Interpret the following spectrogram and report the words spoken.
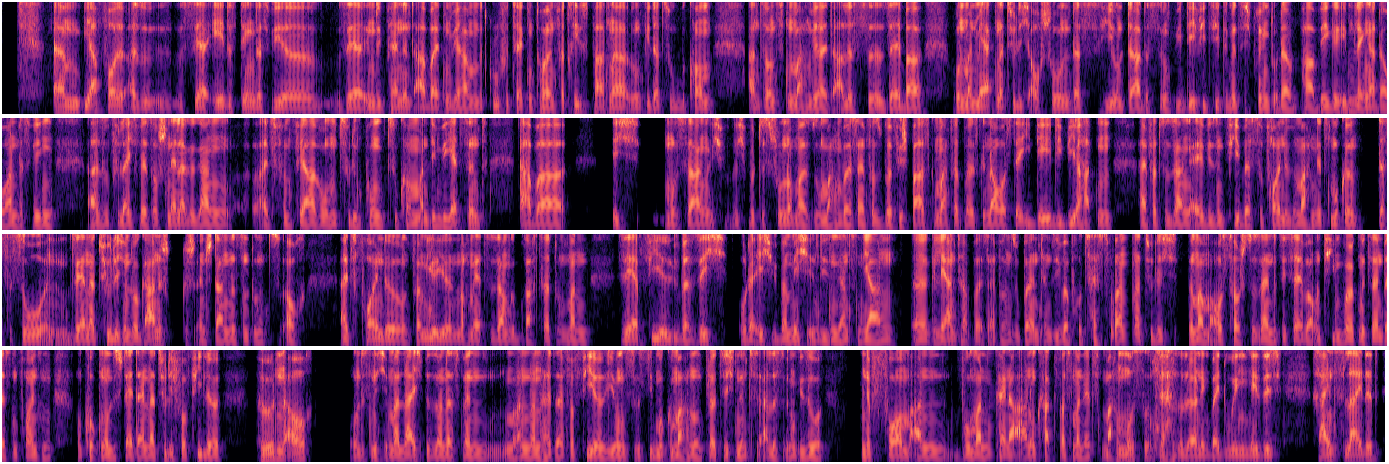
Ähm, ja, voll. Also es ist ja eh das Ding, dass wir sehr independent arbeiten. Wir haben mit Groove Attack einen tollen Vertriebspartner irgendwie dazu bekommen. Ansonsten machen wir halt alles äh, selber. Und man merkt natürlich auch schon, dass hier und da das irgendwie Defizite mit sich bringt oder ein paar Wege eben länger dauern. Deswegen, also vielleicht wäre es auch schneller gegangen als fünf Jahre, um zu dem Punkt zu kommen, an dem wir jetzt sind. Aber ich muss sagen, ich, ich würde das schon nochmal so machen, weil es einfach super viel Spaß gemacht hat, weil es genau aus der Idee, die wir hatten, einfach zu sagen, ey, wir sind vier beste Freunde, wir machen jetzt Mucke, dass das so sehr natürlich und organisch entstanden ist und uns auch als Freunde und Familie noch mehr zusammengebracht hat und man sehr viel über sich oder ich über mich in diesen ganzen Jahren äh, gelernt habe, weil es einfach ein super intensiver Prozess war, natürlich immer im Austausch zu sein mit sich selber und Teamwork mit seinen besten Freunden und gucken. Und es stellt einen natürlich vor viele Hürden auch und ist nicht immer leicht, besonders wenn man dann halt einfach vier Jungs ist, die Mucke machen und plötzlich nimmt es alles irgendwie so eine Form an, wo man keine Ahnung hat, was man jetzt machen muss und da so Learning by Doing mäßig reinslidet.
